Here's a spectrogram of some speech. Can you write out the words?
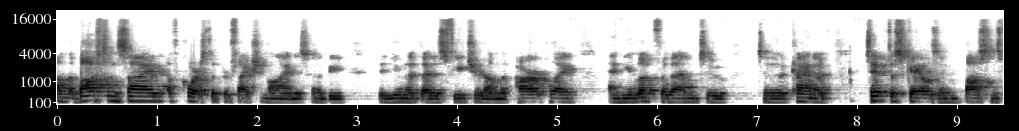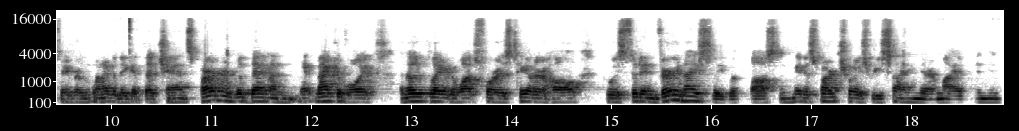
on the Boston side, of course, the perfection line is going to be the unit that is featured on the power play, and you look for them to to kind of tip the scales in Boston's favor whenever they get that chance. Partnered with them and McAvoy, another player to watch for is Taylor Hall, who has fit in very nicely with Boston. Made a smart choice re-signing there, in my opinion,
